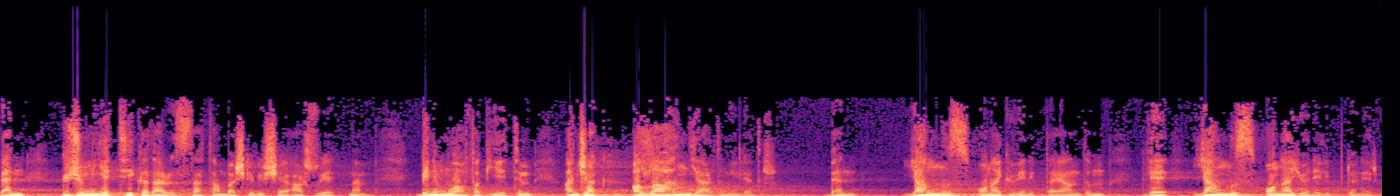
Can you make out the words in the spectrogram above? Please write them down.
Ben gücümün yettiği kadar ıslahtan başka bir şey arzu etmem. Benim muvaffakiyetim ancak Allah'ın yardımıyladır. Ben yalnız ona güvenip dayandım ve yalnız ona yönelip dönerim.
